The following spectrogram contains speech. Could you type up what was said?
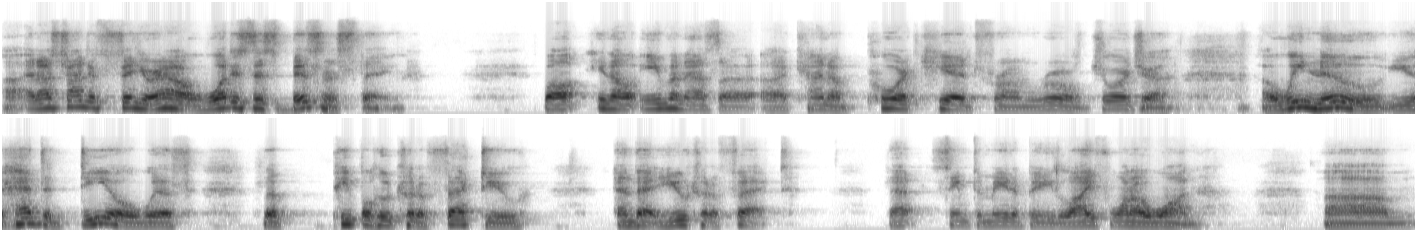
Uh, and I was trying to figure out what is this business thing? Well, you know, even as a, a kind of poor kid from rural Georgia, uh, we knew you had to deal with the people who could affect you and that you could affect. That seemed to me to be life 101. Um,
